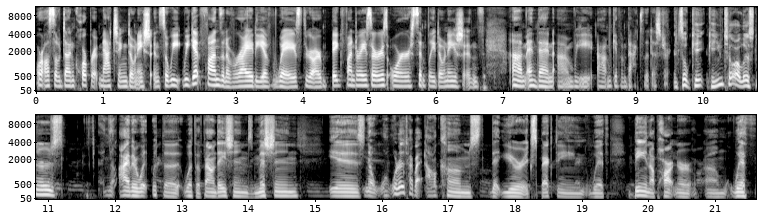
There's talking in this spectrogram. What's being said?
or also done corporate matching donations. So we, we get funds in a variety of ways through our big fundraisers or simply donations, um, and then um, we um, give them back to the district. And so, can, can you tell our listeners, you know, either with, with the with the foundation's mission is, you know, what are the type of outcomes that you're expecting with being a partner um, with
